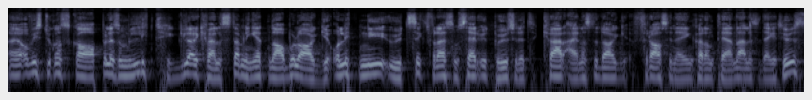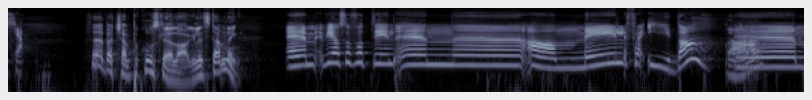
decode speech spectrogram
Eh, og hvis du kan skape liksom litt hyggeligere kveldsstemning i et nabolag, og litt ny utsikt for de som ser ut på huset ditt hver eneste dag fra sin egen karantene eller sitt eget hus, Ja. så er det bare kjempekoselig å lage litt stemning. Um, vi har også fått inn en uh, annen mail fra Ida. um,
